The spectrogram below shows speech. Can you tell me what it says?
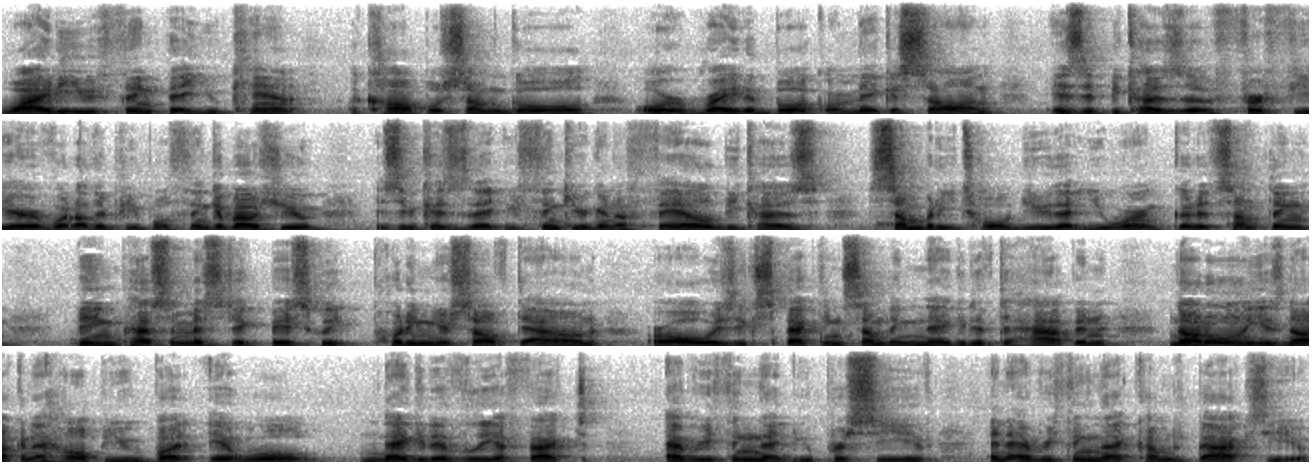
Why do you think that you can't accomplish some goal or write a book or make a song? Is it because of for fear of what other people think about you? Is it because that you think you're going to fail because somebody told you that you weren't good at something? being pessimistic, basically putting yourself down or always expecting something negative to happen, not only is not going to help you, but it will negatively affect everything that you perceive and everything that comes back to you.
